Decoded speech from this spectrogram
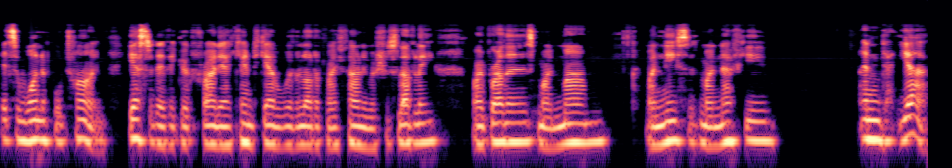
it's a wonderful time. Yesterday, for Good Friday, I came together with a lot of my family, which was lovely. My brothers, my mum, my nieces, my nephew. And yeah,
